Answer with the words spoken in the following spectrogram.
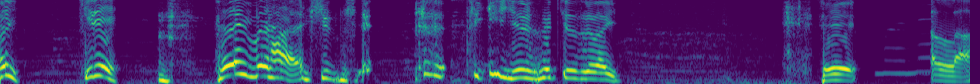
ওই কি রে? হেই বেটা তুই কি শুরু করছিস রে ভাই? হে আল্লাহ।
